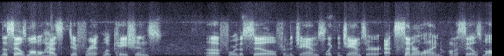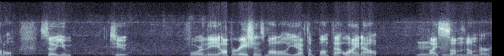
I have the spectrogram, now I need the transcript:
The sales model has different locations uh, for the sill, for the jambs. Like the jambs are at center line on a sales model. So you to for the operations model, you have to bump that line out by Mhm. some number.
